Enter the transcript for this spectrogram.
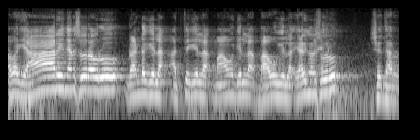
ಅವಾಗ ಯಾರಿಗೆ ನೆನೆಸಿದ್ರು ಅವರು? ಗಂಡಗಿಲ್ಲ, ಅತ್ತೆಗಿಲ್ಲ, ಮಾವಗಿಲ್ಲ ಭಾವಗಿಲ್ಲ ಯಾರಿಗೆ ನೆನೆಸಿದ್ರು ಸಿದ್ಧಾರೂಢ.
